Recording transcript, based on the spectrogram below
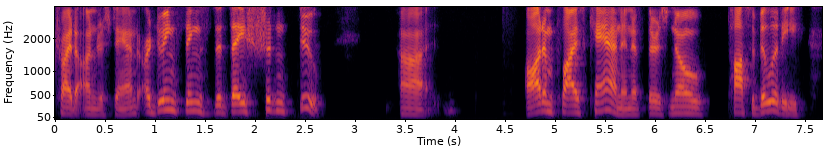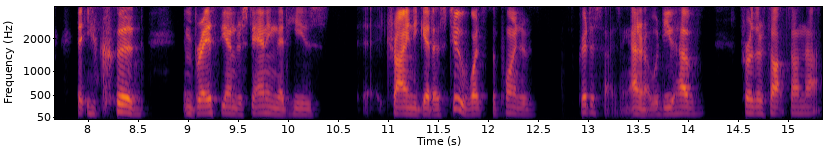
try to understand are doing things that they shouldn't do uh, ought implies can. And if there's no possibility that you could embrace the understanding that he's trying to get us to, what's the point of criticizing? I don't know. Do you have further thoughts on that?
